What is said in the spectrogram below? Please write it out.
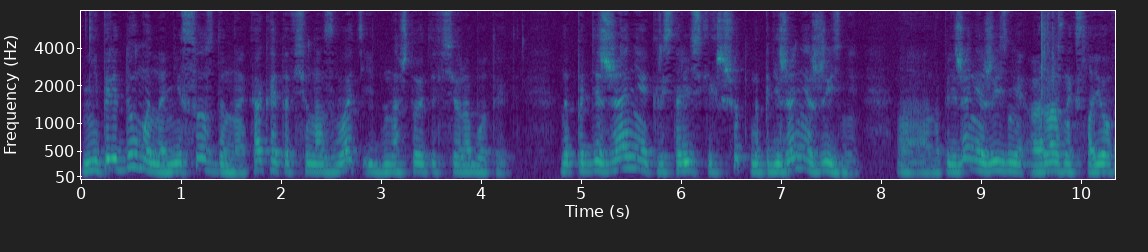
не придумано, не создано, как это все назвать и на что это все работает. На поддержание кристаллических решеток, на поддержание жизни, а, на поддержание жизни разных слоев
